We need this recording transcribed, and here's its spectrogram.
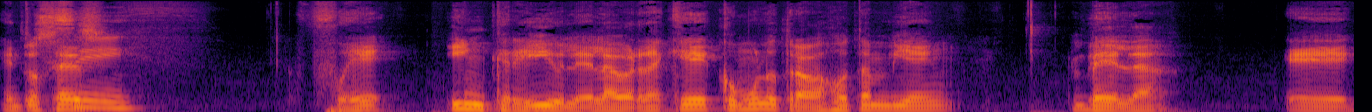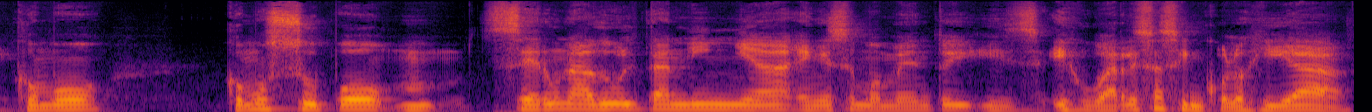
Entonces, fue increíble. La verdad que cómo lo trabajó también Vela, eh, cómo, supo mm, ser una adulta niña en ese momento y, jugarle esa psicología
